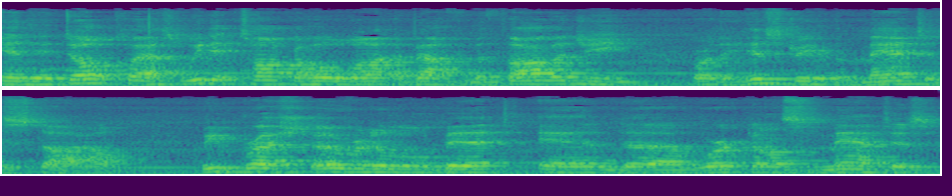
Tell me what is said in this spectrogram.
in the adult class, we didn't talk a whole lot about mythology or the history of the mantis style. We brushed over it a little bit and uh, worked on some mantis,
